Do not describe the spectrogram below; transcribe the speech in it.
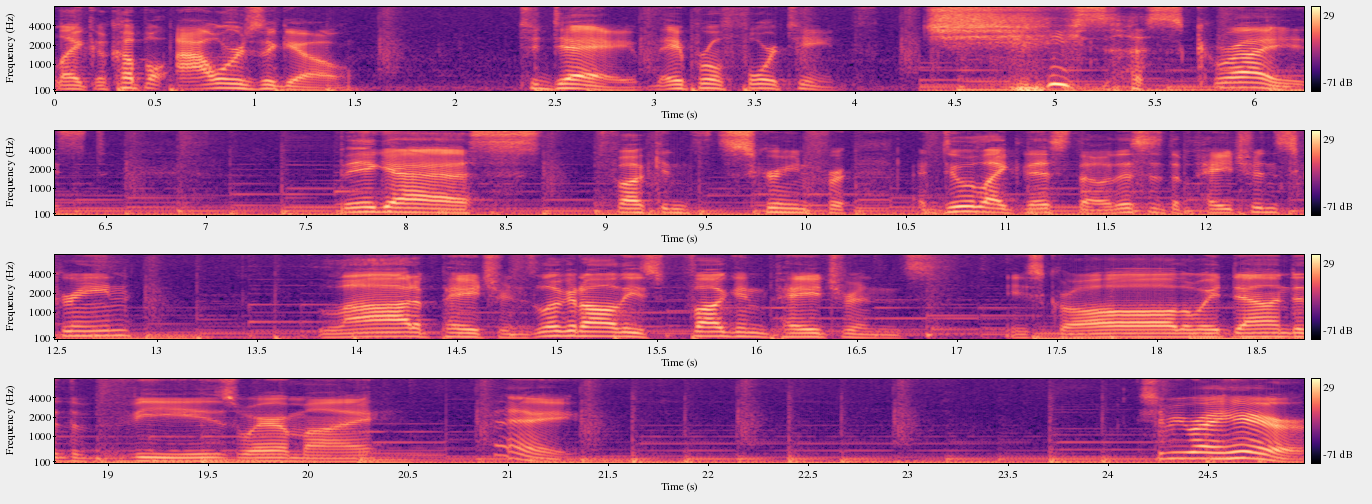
like a couple hours ago. Today, April 14th. Jesus Christ. Big ass fucking screen for. I do like this though. This is the patron screen. A lot of patrons. Look at all these fucking patrons. You scroll all the way down to the V's. Where am I? Hey. Should be right here.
